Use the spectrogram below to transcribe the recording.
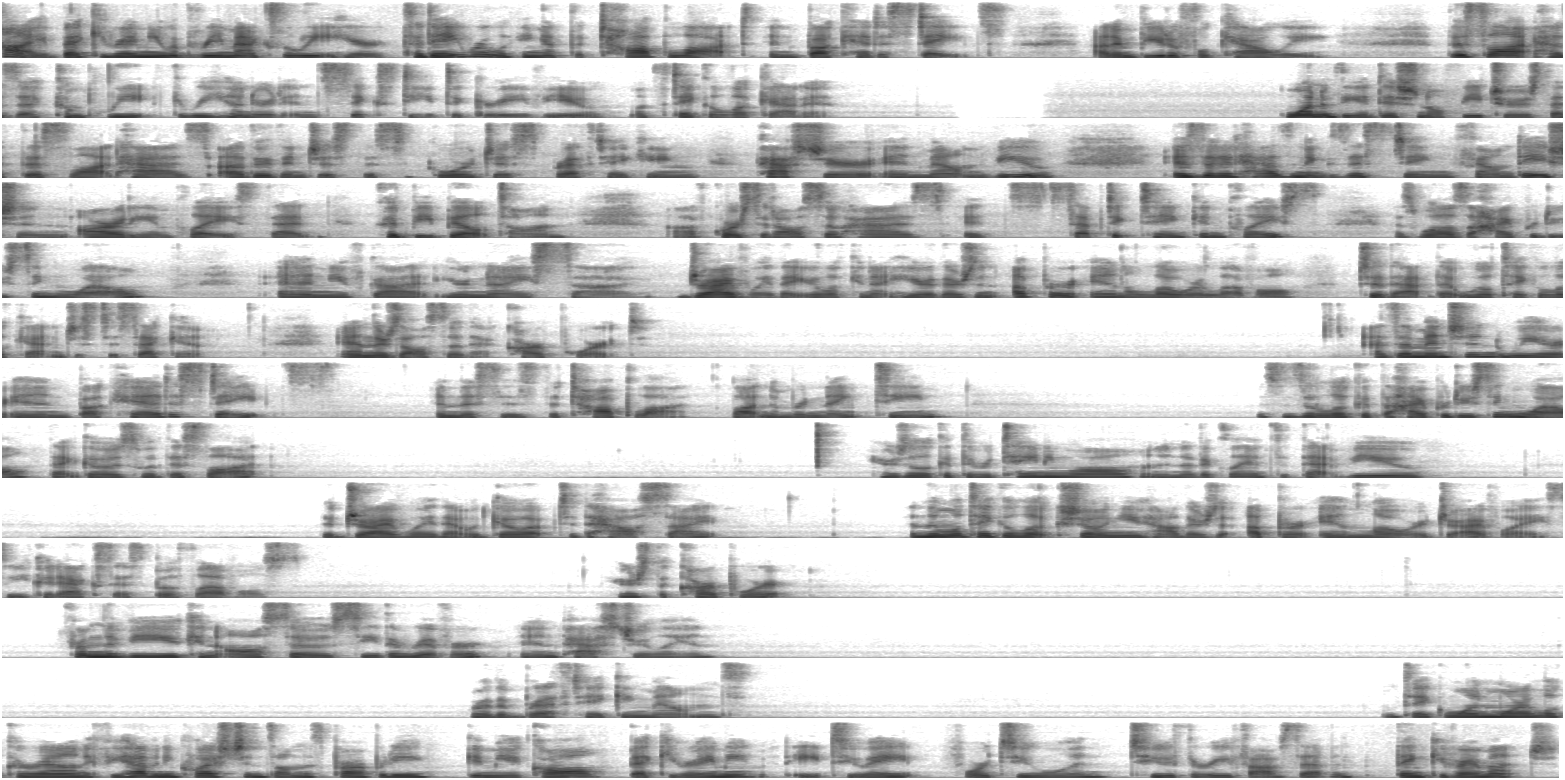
Hi, Becky Ramey with Remax Elite here. Today we're looking at the top lot in Buckhead Estates out in beautiful Cowee. This lot has a complete 360 degree view. Let's take a look at it. One of the additional features that this lot has, other than just this gorgeous, breathtaking pasture and mountain view, is that it has an existing foundation already in place that could be built on. Of course, it also has its septic tank in place, as well as a high producing well. And you've got your nice uh, driveway that you're looking at here. There's an upper and a lower level to that that we'll take a look at in just a second. And there's also that carport. As I mentioned, we are in Buckhead Estates, and this is the top lot, lot number 19. This is a look at the high producing well that goes with this lot. Here's a look at the retaining wall and another glance at that view. The driveway that would go up to the house site. And then we'll take a look showing you how there's an upper and lower driveway so you could access both levels. Here's the carport. From the view you can also see the river and pasture land. Or the breathtaking mountains. We'll take one more look around. If you have any questions on this property, give me a call, Becky Ramey at 828 421 2357. Thank you very much.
